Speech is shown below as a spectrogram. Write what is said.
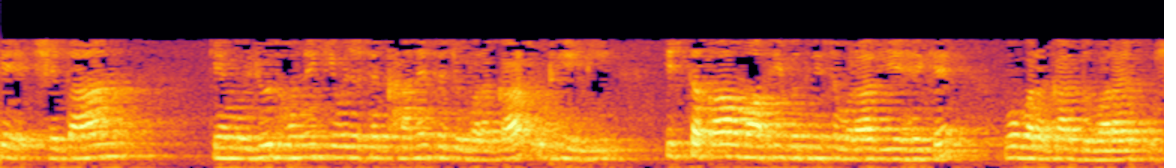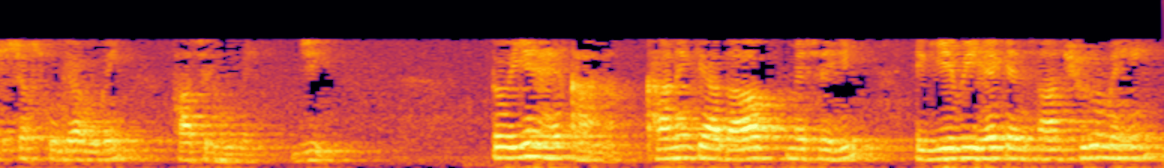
کہ شیطان کے موجود ہونے کی وجہ سے کھانے سے جو برکات اٹھ گئی تھی استقاع معافی بدنی سے مراد یہ ہے کہ وہ برکات دوبارہ اس شخص کو کیا ہو گئی؟ حاصل ہو گئی۔ جی۔ تو یہ ہے کھانا۔ کھانے کے آداب میں سے ہی ایک یہ بھی ہے کہ انسان شروع میں ہی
